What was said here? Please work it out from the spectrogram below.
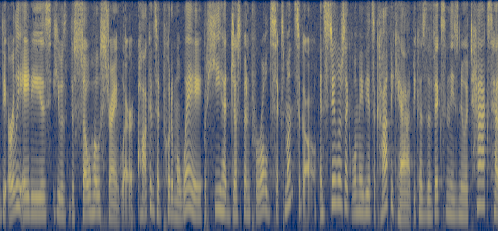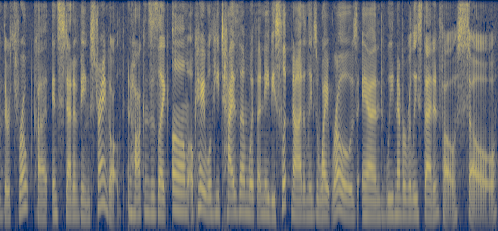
the early 80s, he was the Soho Strangler. Hawkins had put him away, but he had just been paroled six months ago. And Stabler's like, well, maybe it's a copycat because the Vicks in these new attacks have their throat cut instead of being strangled. And Hawkins is like, um, okay, well, he ties them with a navy slip knot and leaves a white rose, and we never released that info. So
